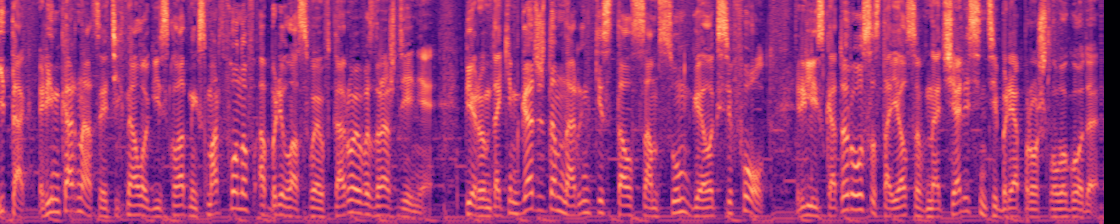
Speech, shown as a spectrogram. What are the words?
Итак, реинкарнация технологии складных смартфонов обрела свое второе возрождение. Первым таким гаджетом на рынке стал Samsung Galaxy Fold, релиз которого состоялся в начале сентября прошлого года.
